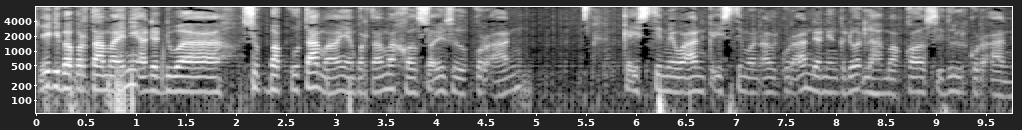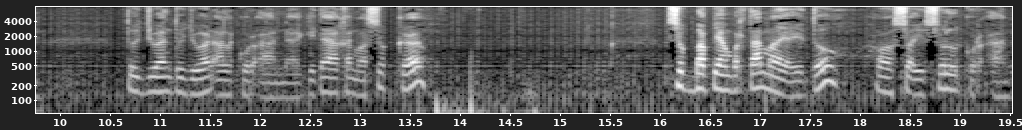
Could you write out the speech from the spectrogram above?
Jadi di bab pertama ini ada dua subbab utama. Yang pertama khosaisul Quran, keistimewaan-keistimewaan Al-Quran dan yang kedua adalah maqasidul Quran, tujuan-tujuan Al-Quran. Nah, kita akan masuk ke subbab yang pertama yaitu khosaisul Quran,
